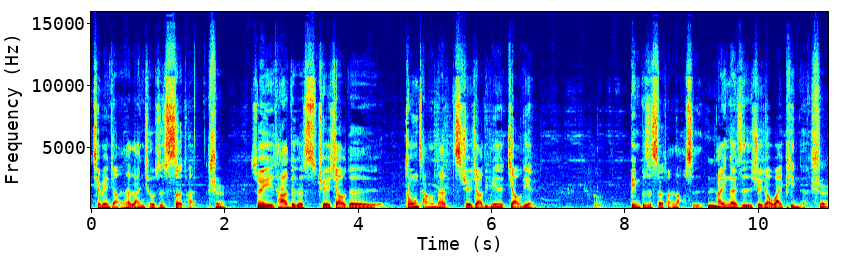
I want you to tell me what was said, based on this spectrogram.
前面讲的，他篮球是社团，是所以他这个学校的通常他学校里面的教练，啊并不是社团老师，他应该是学校外聘的是，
